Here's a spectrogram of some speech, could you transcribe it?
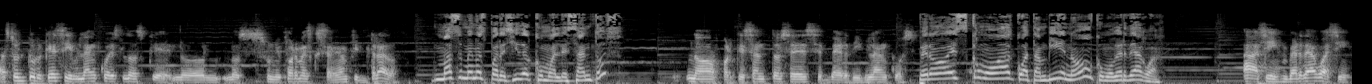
Azul turquesa y blanco es los que lo- los uniformes que se habían filtrado. Más o menos parecido como al de Santos, No, porque Santos es verde y blancos. pero es como agua también, ¿no? Como verde agua. Ah, sí, verde agua sí,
